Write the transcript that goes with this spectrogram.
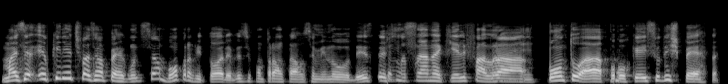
Mas eu, eu, queria te fazer uma pergunta, isso é bom para a Vitória, às vezes comprar um carro seminovo desse... Pensando aqui, ele falando... pontuar, porque isso desperta.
